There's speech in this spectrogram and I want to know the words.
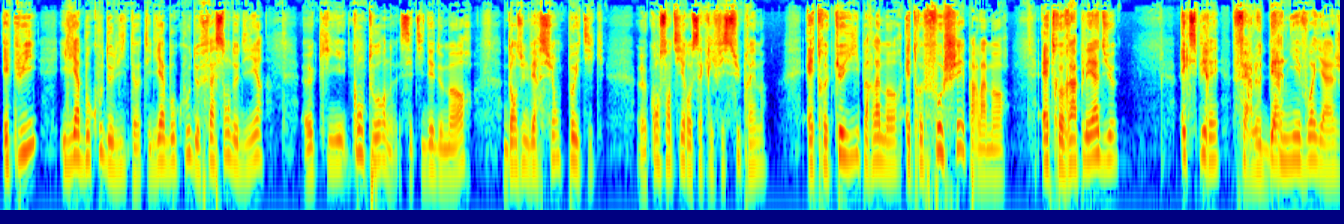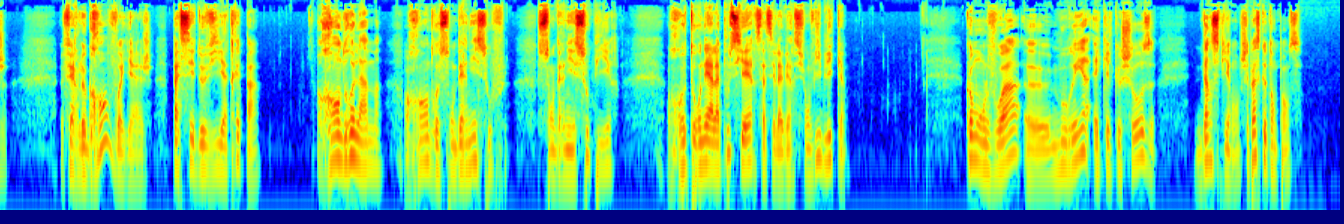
Et puis, il y a beaucoup de litotes, il y a beaucoup de façons de dire euh, qui contournent cette idée de mort dans une version poétique. Euh, consentir au sacrifice suprême, être cueilli par la mort, être fauché par la mort, être rappelé à Dieu, expirer, faire le dernier voyage, faire le grand voyage, passer de vie à trépas, rendre l'âme, rendre son dernier souffle, son dernier soupir, retourner à la poussière, ça c'est la version biblique, comme on le voit, euh, mourir est quelque chose d'inspirant. Je sais pas ce que tu en penses.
